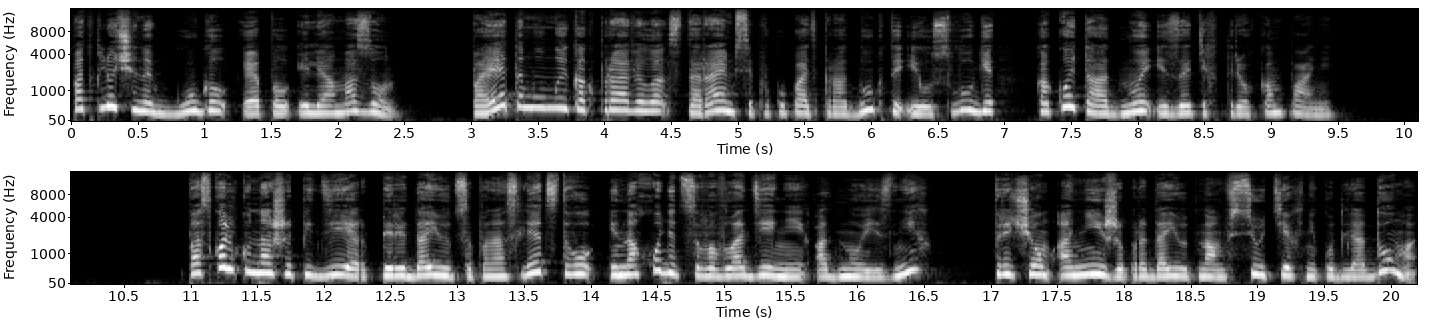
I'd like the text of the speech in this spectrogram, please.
подключены к Google, Apple или Amazon. Поэтому мы, как правило, стараемся покупать продукты и услуги какой-то одной из этих трех компаний. Поскольку наши PDR передаются по наследству и находятся во владении одной из них, причем они же продают нам всю технику для дома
